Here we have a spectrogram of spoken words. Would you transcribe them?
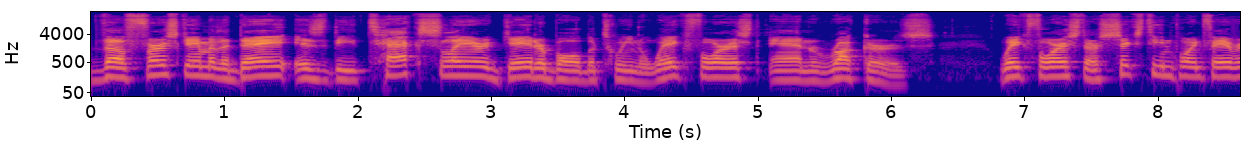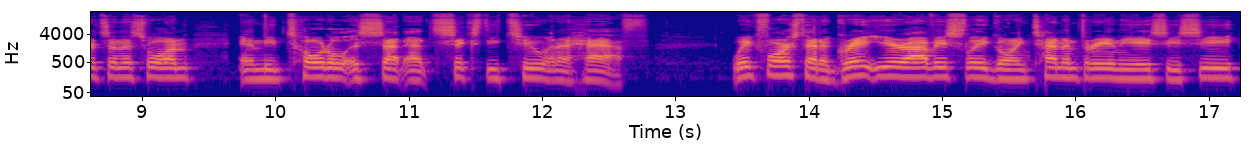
The first game of the day is the TaxSlayer Gator Bowl between Wake Forest and Rutgers. Wake Forest are 16 point favorites in this one, and the total is set at 62 and a half. Wake Forest had a great year, obviously, going 10 and 3 in the ACC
